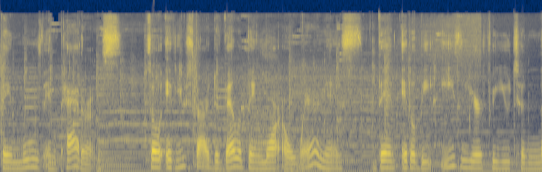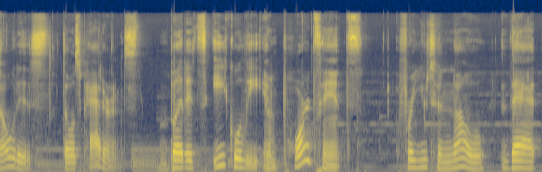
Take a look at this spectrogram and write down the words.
they move in patterns. So if you start developing more awareness, then it'll be easier for you to notice those patterns. But it's equally important for you to know that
